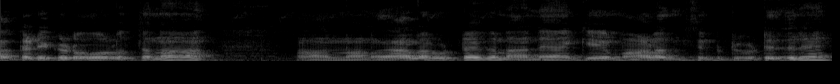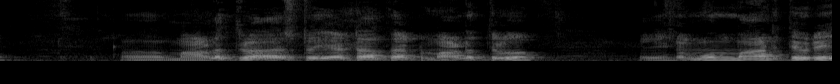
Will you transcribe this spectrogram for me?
ಆ ಕಡೆ ಕಡೆ ಹೋಗ್ಲತ್ತನ. ನನಗೆ ಆಲರ್ ಬಿಟ್ಟಾಕ ನಾನೇ ಆಕಿ ಮಾಡಂತ ಬಿಟ್ಬಿಟ್ಟಿದ್ರಿ. ಮಾಡತ್ತಳು ಅಷ್ಟು ಏಟ್ ಆತ ಅಷ್ಟು ಮಾಡತ್ತಳು ಇನ್ನು ಮುಂದೆ ಮಾಡ್ತೇವ್ರಿ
